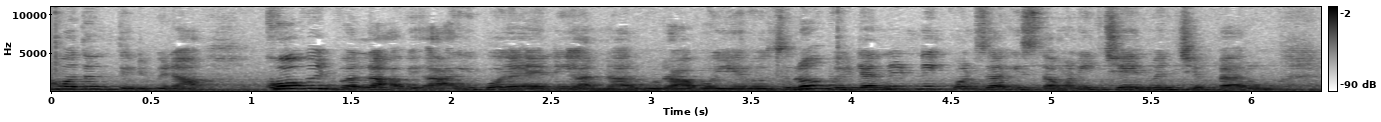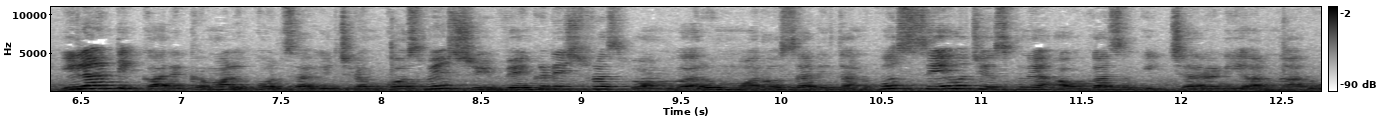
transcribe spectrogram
ఆమోదం తెలిపినా కోవిడ్ వల్ల అవి ఆగిపోయాయని అన్నారు. రాబోయే రోజుల్లో వీటన్నిటిని కొనసాగిస్తామని చైర్మన్ చెప్పారు. ఇలాంటి కార్యక్రమాలు కొనసాగించడం కోసమే శ్రీ వెంకటేశ్వర స్వామివారు మరోసారి తనకు సేవ చేసుకునే అవకాశం ఇచ్చారని అన్నారు.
